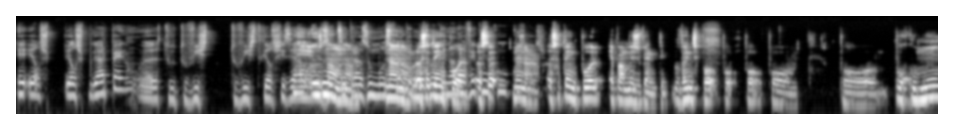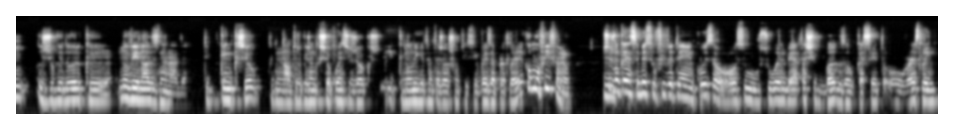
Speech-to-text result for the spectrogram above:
Eles, eles pegar, pegam. Uh, tu, tu viste tu viste que eles fizeram há uns não, não. atrás um moço não, não, eu só tenho que pôr eu só, com, não, não, eu só tenho que pôr é pá, mas vende tipo, vendes para, para, para, para, para, para o comum jogador que não vê análise nem nada tipo, quem cresceu, tipo, na altura que a gente cresceu com esses jogos e que não liga tanto a jogos notícias, vês a prateleira, é como o FIFA, meu. As pessoas hum. não querem saber se o FIFA tem coisa ou se o, se o NBA está cheio de bugs ou o cacete ou o wrestling.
